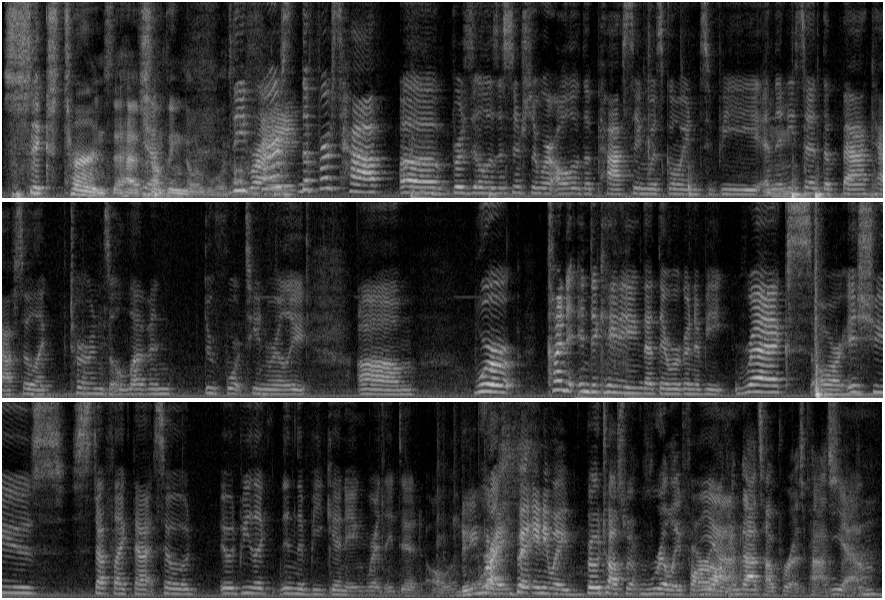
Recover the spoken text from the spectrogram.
six turns that have Yeah. something notable. at The. Right. first, the first half of Brazil is essentially where all of the passing was going to be, and then he said the back half, so like turns eleven through fourteen, really, um, were kind of indicating that there were going to be wrecks or issues, stuff like that. So it would, it would be like in the beginning where they did all of Did it. Right, but anyway, Bottas went really far Yeah. off, and that's how Perez passed Yeah. him.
